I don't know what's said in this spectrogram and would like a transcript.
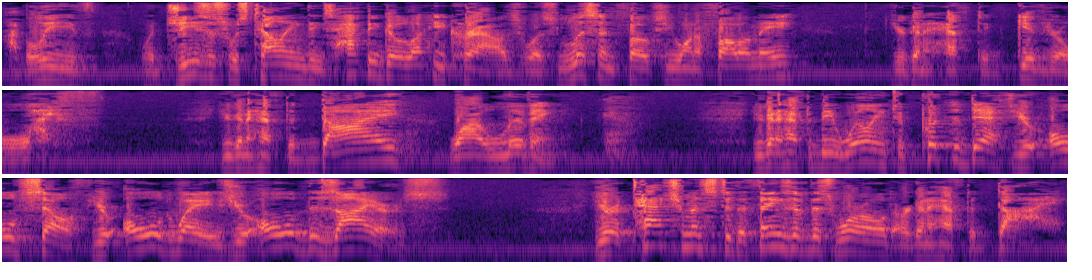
I believe what Jesus was telling these happy go lucky crowds was listen, folks, you want to follow me? You're going to have to give your life. You're going to have to die while living. You're going to have to be willing to put to death your old self, your old ways, your old desires. Your attachments to the things of this world are going to have to die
